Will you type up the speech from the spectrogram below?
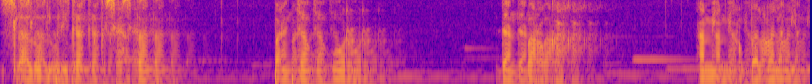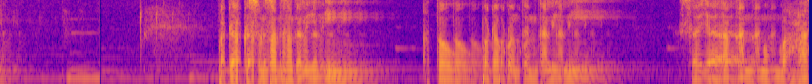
selalu diberikan kesehatan, panjang umur, dan barokah. Amin ya Rabbal 'Alamin. Pada kesempatan kali ini atau pada konten kali ini, saya akan membahas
